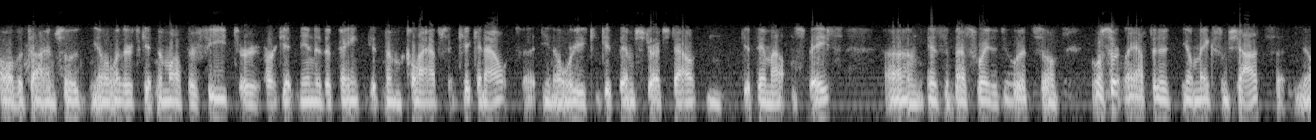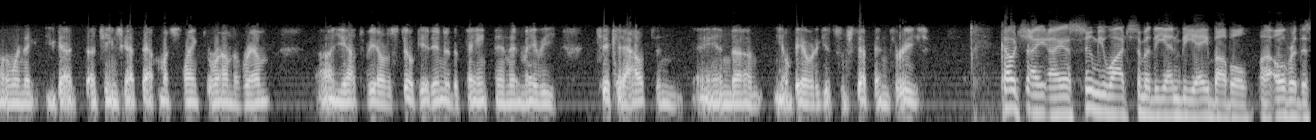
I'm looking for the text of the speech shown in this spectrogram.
all the time. So, you know, whether it's getting them off their feet or, or getting into the paint, getting them collapsed and kicking out, uh, you know, where you can get them stretched out and get them out in space um, is the best way to do it. So we'll certainly have to, you know, make some shots. Uh, you know, when they, you got a team's got that much length around the rim, uh, you have to be able to still get into the paint and then maybe kick it out and and um, you know be able to get some step in threes. Coach, I, I, assume you watched some of the NBA bubble uh, over the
